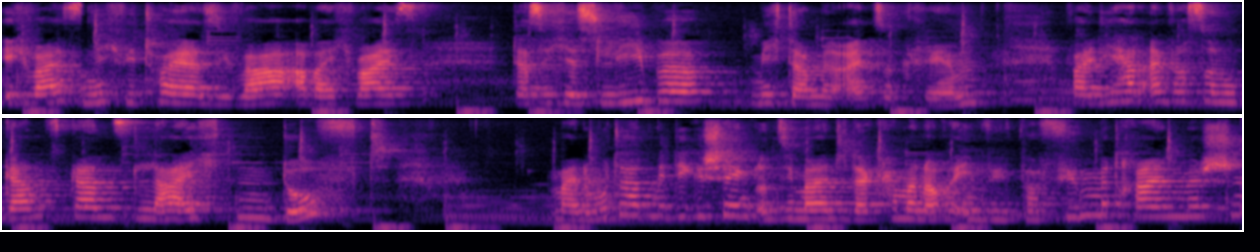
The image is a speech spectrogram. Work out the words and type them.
Ich weiß nicht, wie teuer sie war, aber ich weiß, dass ich es liebe, mich damit einzucremen, weil die hat einfach so einen ganz, ganz leichten Duft meine Mutter hat mir die geschenkt und sie meinte, da kann man auch irgendwie Parfüm mit reinmischen.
